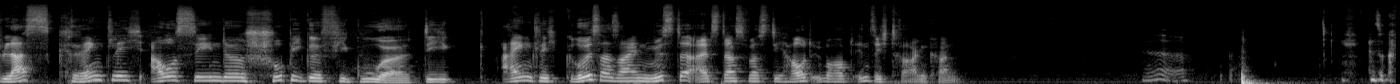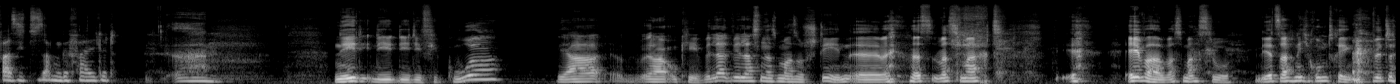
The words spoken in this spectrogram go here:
blass kränklich aussehende schuppige Figur, die eigentlich größer sein müsste als das, was die Haut überhaupt in sich tragen kann. Ja. Also quasi zusammengefaltet. Ähm, nee, die, die, die, die Figur, ja, ja, okay, wir, wir lassen das mal so stehen. Äh, was, was macht. Eva, was machst du? Jetzt sag nicht rumtrinken, bitte.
